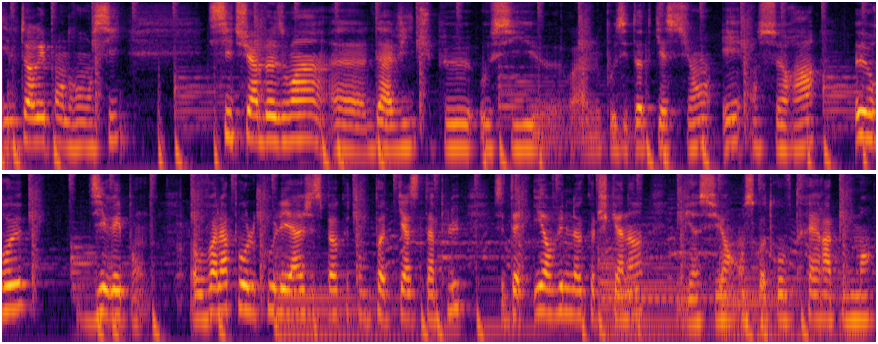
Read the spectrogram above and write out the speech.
ils te répondront aussi. Si tu as besoin d'avis, tu peux aussi nous poser d'autres questions et on sera heureux d'y répondre. Donc voilà pour le coup Léa, j'espère que ton podcast t'a plu. C'était Irvin le coach canin. bien sûr, on se retrouve très rapidement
